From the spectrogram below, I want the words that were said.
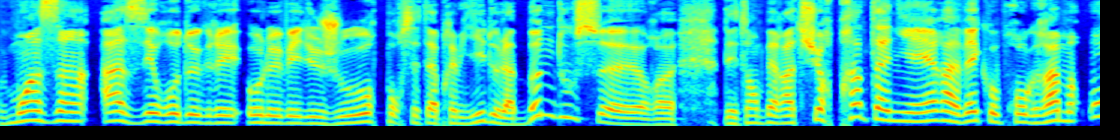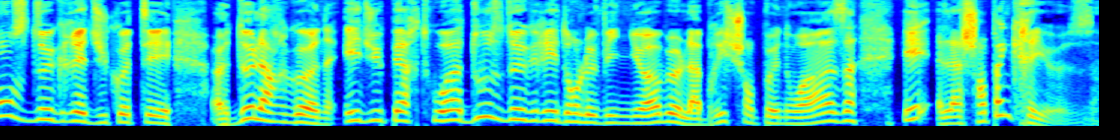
moins 1 à 0 degré au lever du jour. Pour cet après-midi, de la bonne douceur. Des températures printanières avec au programme 11 degrés du côté de l'Argonne et du Pertois, 12 degrés dans le vignoble, la brie champenoise et la champagne créeuse.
